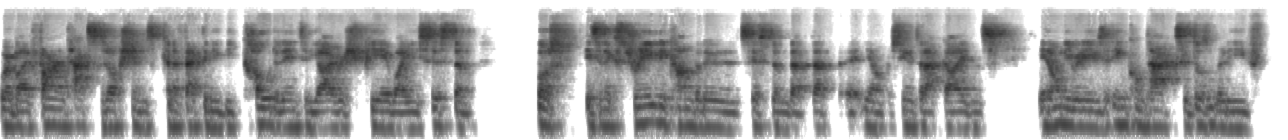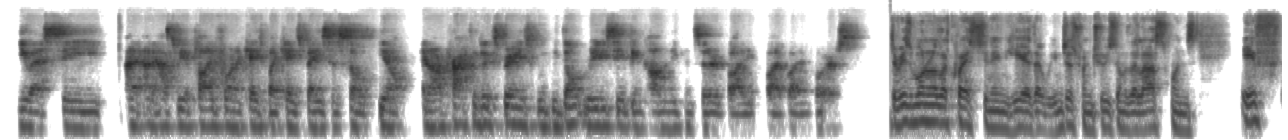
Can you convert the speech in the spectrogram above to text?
whereby foreign tax deductions can effectively be coded into the Irish PAYE system. But it's an extremely convoluted system that, that you know, pursuant to that guidance, it only relieves income tax. It doesn't relieve USC, and, it has to be applied for on a case by case basis. So, you know, in our practical experience, we, we don't really see it being commonly considered by, by, by employers. There is one other question in here that we can just run through some of the last ones. If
